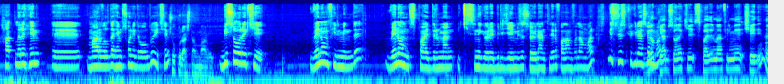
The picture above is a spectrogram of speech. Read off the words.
hakları hem e, Marvel'da hem Sony'de olduğu için Çok uğraştan Marvel. bir sonraki Venom filminde Venom Spider-Man ikisini görebileceğimizi söylentileri falan falan var. Bir sürü spekülasyon Yok var. ya bir sonraki Spider-Man filmi şey değil mi?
